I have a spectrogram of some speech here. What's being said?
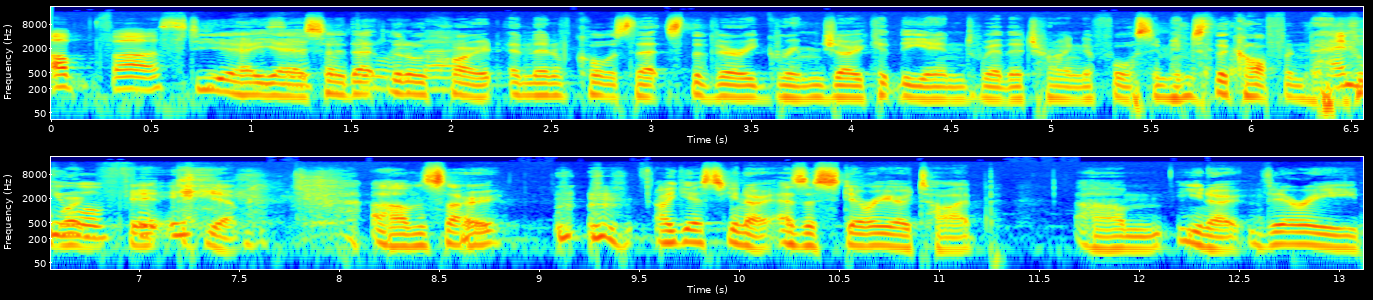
up first. Yeah, yeah. So that something little like quote, and then of course that's the very grim joke at the end where they're trying to force him into the coffin, And he won't fit. yeah. Um, so, I guess you know, as a stereotype, um, you know, very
